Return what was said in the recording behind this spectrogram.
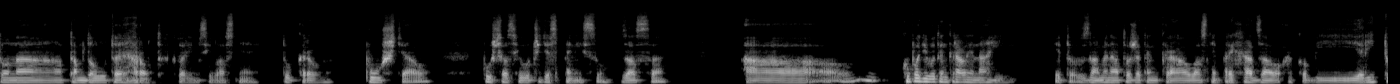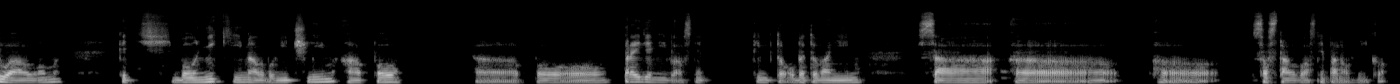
to na, tam dolu to je hrot, ktorým si vlastne tú krv púšťal. Púšťal si určite z penisu zase. A ku podivu ten král je nahý. Je to, znamená to, že ten král vlastne prechádzal akoby rituálom, keď bol nikým alebo ničím a po, po prejdení vlastne týmto obetovaním sa, uh, uh, sa stal vlastne panovníkom.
